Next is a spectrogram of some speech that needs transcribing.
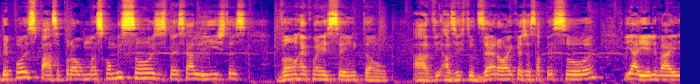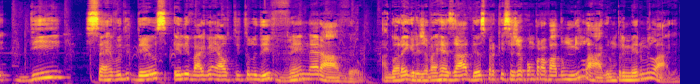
Depois passa por algumas comissões especialistas, vão reconhecer então as virtudes heróicas dessa pessoa, e aí ele vai de servo de Deus, ele vai ganhar o título de venerável. Agora a igreja vai rezar a Deus para que seja comprovado um milagre, um primeiro milagre.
